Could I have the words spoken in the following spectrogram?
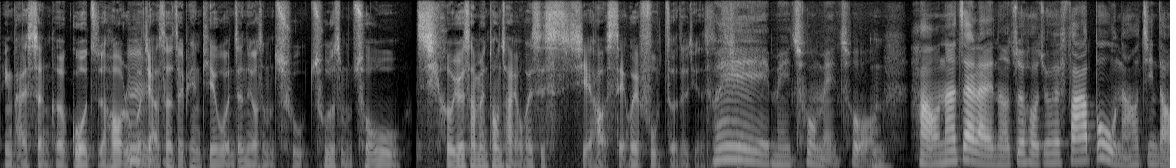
品牌审核过之后，如果假设这篇贴文真的有什么出出了什么错误，合约上面通常也会是写好谁会负责这件事情。对，没错，没错。嗯好，那再来呢？最后就会发布，然后进到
